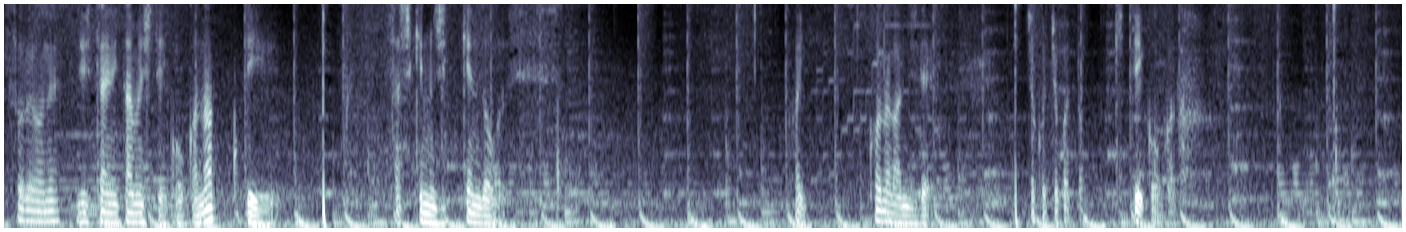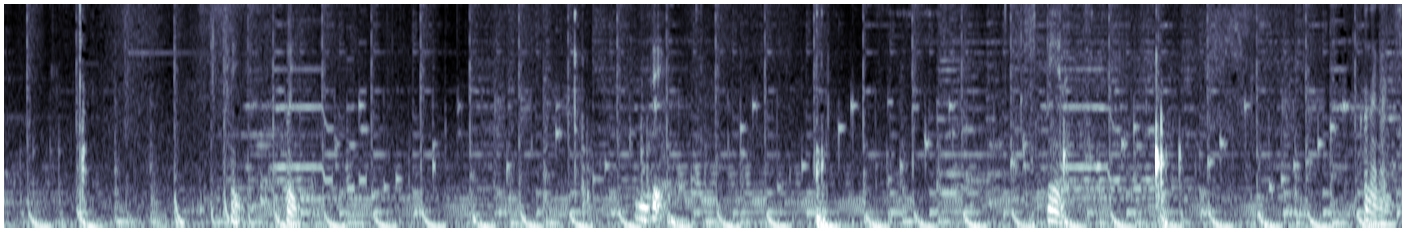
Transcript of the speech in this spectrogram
それをね実際に試していこうかなっていう挿し木の実験動画です。こんな感じでちょこちょこっと切っていこうかな。はい。はい。で見えない。こんな感じ。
